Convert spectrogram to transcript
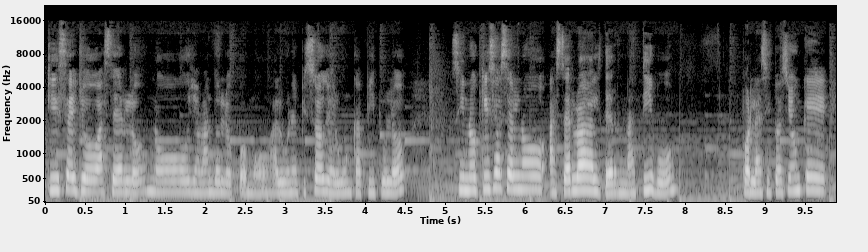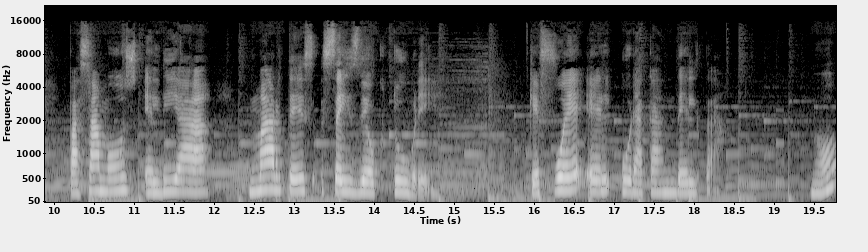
quise yo hacerlo, no llamándolo como algún episodio, algún capítulo, sino quise hacerlo, hacerlo alternativo por la situación que pasamos el día martes 6 de octubre, que fue el huracán Delta, ¿no?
